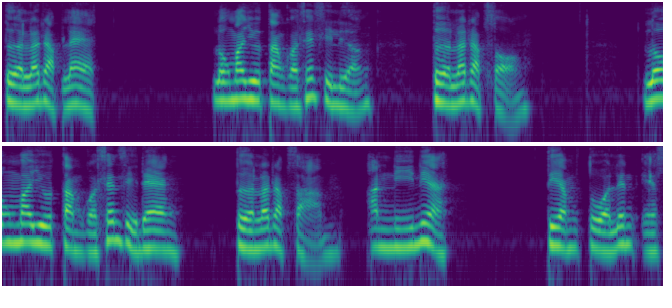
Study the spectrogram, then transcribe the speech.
เตือนระดับแรก ลงมาอยู่ต่ำกว่าเส้นสีเหลือง เตือนระดับ 2 ลงมาอยู่ต่ำกว่าเส้นสีแดง เตือนระดับ 3 อันนี้เนี่ยเตรียมตัวเล่น S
